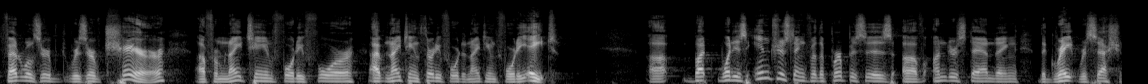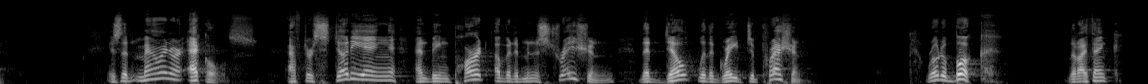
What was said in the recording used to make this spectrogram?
Federal Reserve, Reserve Chair uh, from 1944, uh, 1934 to 1948. Uh, but what is interesting for the purposes of understanding the Great Recession is that Mariner Eccles, after studying and being part of an administration that dealt with the Great Depression, wrote a book that I think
